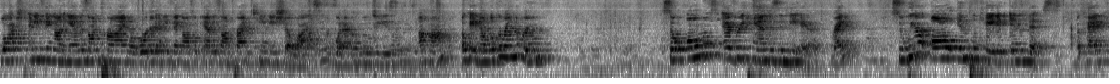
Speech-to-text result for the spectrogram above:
watched anything on Amazon Prime or ordered anything off of Amazon Prime TV show-wise or whatever, movies. Uh-huh. Okay, now look around the room. So almost every hand is in the air, right? So we are all implicated in this, okay?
